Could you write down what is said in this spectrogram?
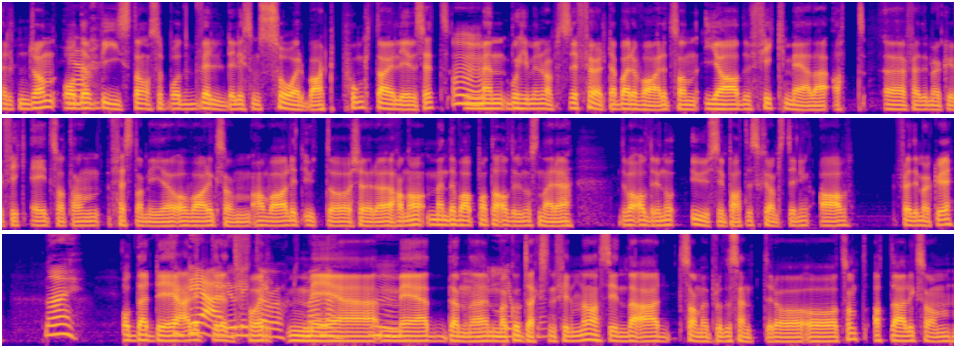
Elton John, og Ja. det viste han også på et veldig liksom sårbart punkt da i livet sitt. Mm. Men Bohemian Rhapsody følte jeg bare var et sånn Ja, du fikk med deg at uh, Freddie Mercury fikk aids, og at han festa mye og var liksom Han var litt ute å kjøre, han òg, men det var på en måte aldri noe sånn derre Det var aldri noe usympatisk framstilling av Freddie Mercury. Nei. Og det er det jeg er litt redd litt for Rockman, med. Mm. med denne Michael Jackson-filmen, siden det er samme produsenter og, og sånt. At det er liksom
